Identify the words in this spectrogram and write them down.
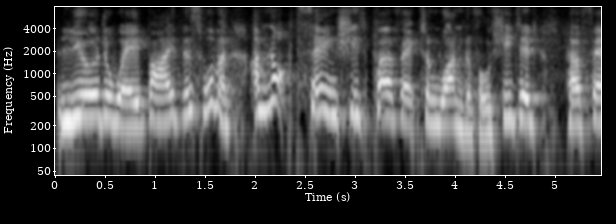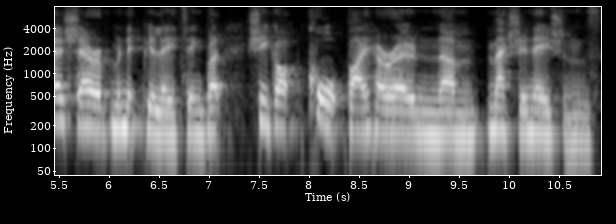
lured away by this woman. I'm not saying she's perfect and wonderful. She did her fair share of manipulating, but she got caught by her own um, machinations.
